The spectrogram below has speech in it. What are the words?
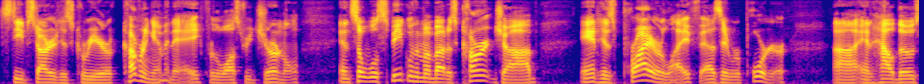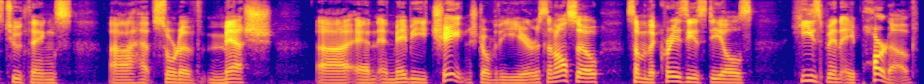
Steve started his career covering M&A for the Wall Street Journal, and so we'll speak with him about his current job and his prior life as a reporter, uh, and how those two things uh, have sort of mesh uh, and and maybe changed over the years, and also some of the craziest deals he's been a part of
